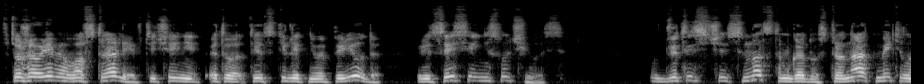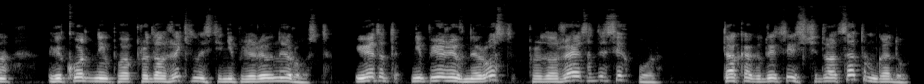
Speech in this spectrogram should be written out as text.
В то же время в Австралии в течение этого 30-летнего периода рецессии не случилось. В 2017 году страна отметила рекордный по продолжительности непрерывный рост. И этот непрерывный рост продолжается до сих пор, так как в 2020 году,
